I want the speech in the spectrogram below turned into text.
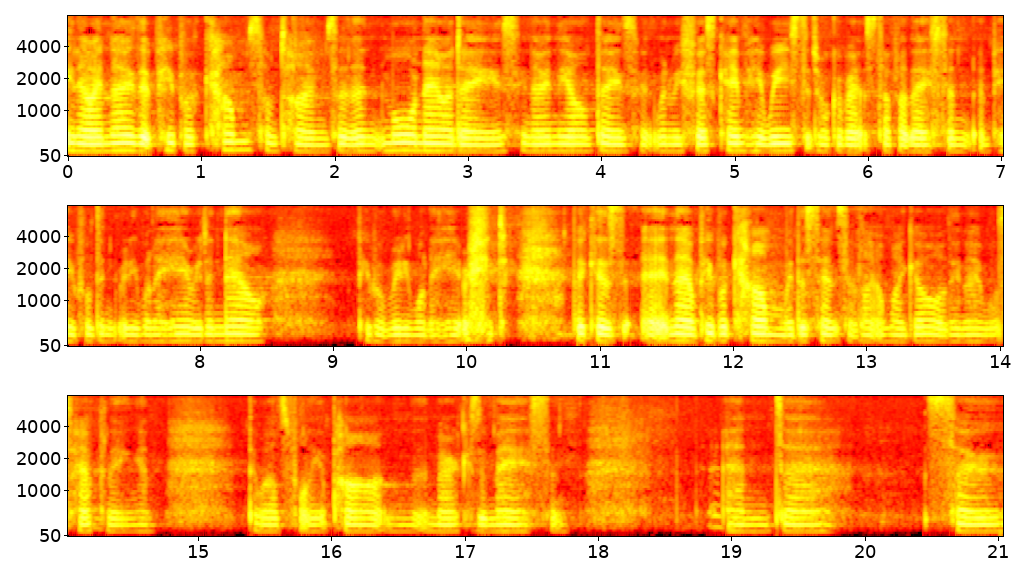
you know, I know that people come sometimes, and more nowadays, you know, in the old days when we first came here, we used to talk about stuff like this, and, and people didn't really want to hear it, and now people really want to hear it because uh, now people come with a sense of like, oh my God, you know, what's happening, and the world's falling apart and America's a mess, and and uh, so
